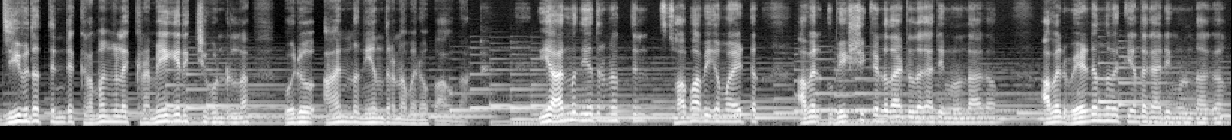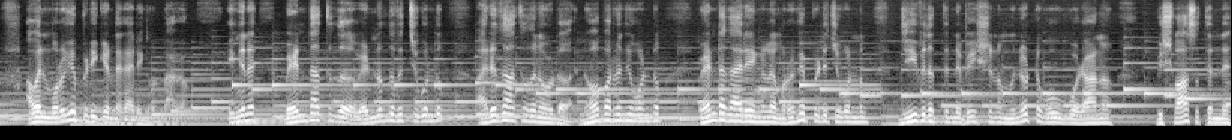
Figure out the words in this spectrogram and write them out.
ജീവിതത്തിന്റെ ക്രമങ്ങളെ ക്രമീകരിച്ചുകൊണ്ടുള്ള ഒരു ആത്മനിയന്ത്രണ മനോഭാവമാണ് ഈ ആത്മനിയന്ത്രണത്തിൽ സ്വാഭാവികമായിട്ട് അവൻ ഉപേക്ഷിക്കേണ്ടതായിട്ടുള്ള കാര്യങ്ങളുണ്ടാകാം. അവൻ വേണ്ടെന്ന് വെക്കേണ്ട കാര്യങ്ങളുണ്ടാകാം. അവൻ മുറുകെ പിടിക്കേണ്ട കാര്യങ്ങളുണ്ടാകാം. ഇങ്ങനെ വേണ്ടാത്തത് വേണ്ടെന്ന് വെച്ചുകൊണ്ടും അരുതാത്തതിനോട് നോ പറഞ്ഞുകൊണ്ടും വേണ്ട കാര്യങ്ങളെ മുറുകെ പിടിച്ചുകൊണ്ടും ജീവിതത്തിന്റെ വീക്ഷണം മുന്നോട്ട് പോകുമ്പോഴാണ് വിശ്വാസത്തിന്റെ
